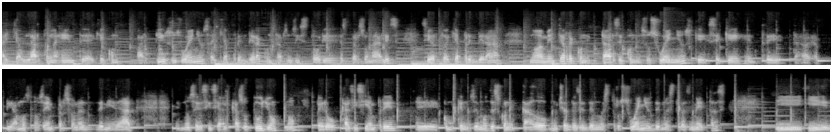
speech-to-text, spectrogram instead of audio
hay que hablar con la gente, hay que compartir sus sueños, hay que aprender a contar sus historias personales, ¿cierto? Hay que aprender a nuevamente a reconectarse con esos sueños que sé que entre, digamos, no sé, en personas de mi edad, no sé si sea el caso tuyo, ¿no? Pero casi siempre eh, como que nos hemos desconectado muchas veces de nuestros sueños, de nuestras metas y,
